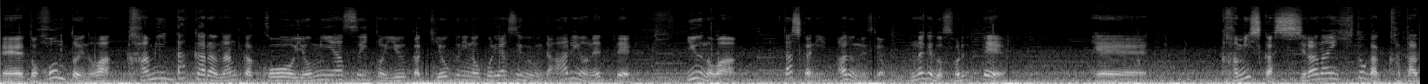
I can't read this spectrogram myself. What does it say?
えーと、本というのは紙だからなんかこう読みやすいというか記憶に残りやすい部分ってあるよねっていうのは確かにあるんですよ。だけどそれって、えー、紙しか知らない人が語っ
